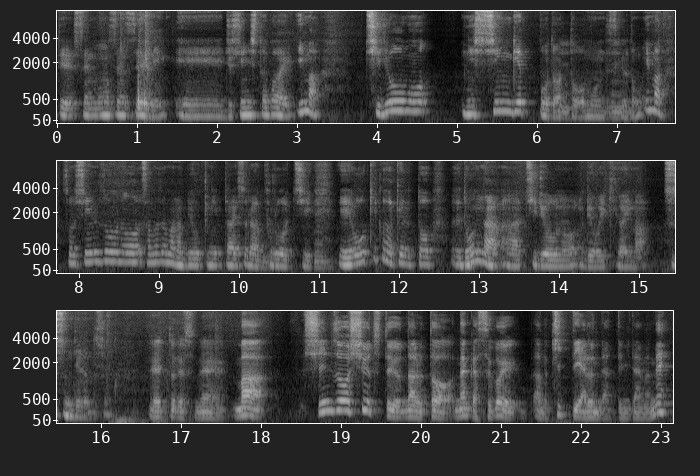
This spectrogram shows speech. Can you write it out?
て専門の先生に、えー受診した場合今治療も日進月歩だと思うんですけれども、今その心臓のさまざまな病気に対するアプローチ、うんえー大きく分けるとえーどんなあ治療の領域が今進んでいるんでしょうか？えっとですねまあ心臓手術というなるとなんかすごいあの切ってやるんだってみたいなね。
